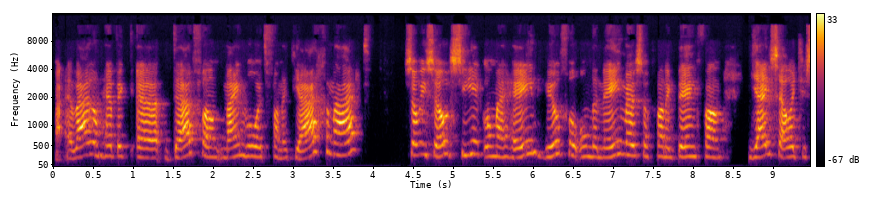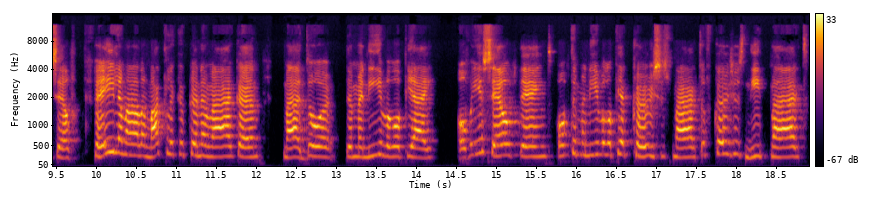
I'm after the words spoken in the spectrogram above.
Nou, en waarom heb ik daarvan mijn woord van het jaar gemaakt? Sowieso zie ik om me heen heel veel ondernemers waarvan ik denk van, jij zou het jezelf vele malen makkelijker kunnen maken, maar door de manier waarop jij over jezelf denkt, of de manier waarop jij keuzes maakt of keuzes niet maakt,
